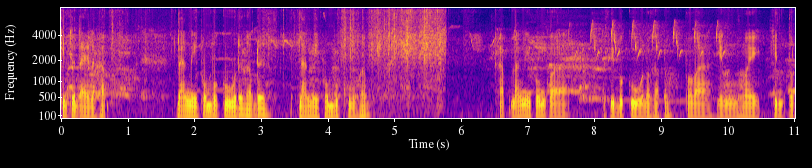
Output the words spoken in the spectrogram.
กินจนได้ละครับล้างนี้ผมบกูด้วยครับเด้วยล้างนี้ผมบกูครับ ครับล้างนี้ผมก็สีบกูเนาะครับเนาะเพราะว่าเห็นห้อยกินต้น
